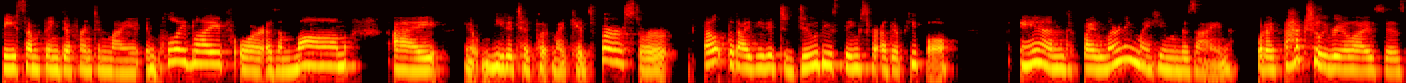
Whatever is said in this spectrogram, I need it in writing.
be something different in my employed life or as a mom i you know needed to put my kids first or felt that i needed to do these things for other people. And by learning my human design what i've actually realized is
